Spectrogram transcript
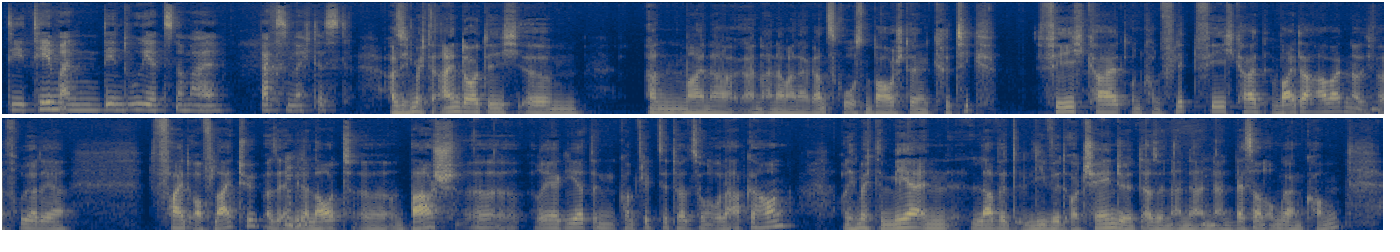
die Themen, an denen du jetzt nochmal wachsen möchtest? Also ich möchte eindeutig ähm, an meiner, an einer meiner ganz großen Baustellen Kritikfähigkeit und Konfliktfähigkeit weiterarbeiten. Also ich war früher der Fight-or-Flight-Typ, also entweder mhm. laut äh, und barsch äh, reagiert in Konfliktsituationen oder abgehauen. Und ich möchte mehr in Love it, Leave it or Change it, also in, eine, in einen besseren Umgang kommen.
